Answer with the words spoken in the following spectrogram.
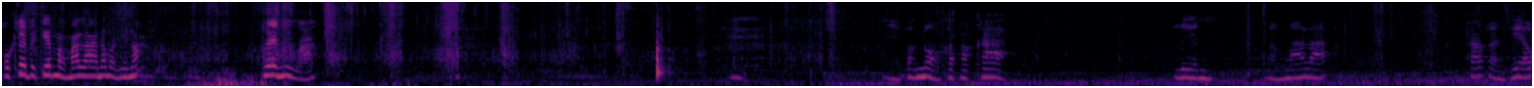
โอเคไปเก็บหมักมาลาเนาะวันนี้เนาะเล่นนี่หวะ นี่พักนอกกับพักคาดเรียนหมังมาละพักอันแถว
